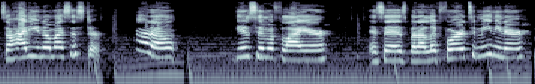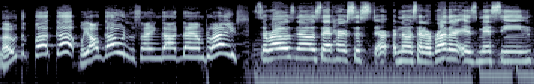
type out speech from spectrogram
so how do you know my sister? I don't. Gives him a flyer and says, But I look forward to meeting her. Load the fuck up. We all going to the same goddamn place. So Rose knows that her sister knows that her brother is missing.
